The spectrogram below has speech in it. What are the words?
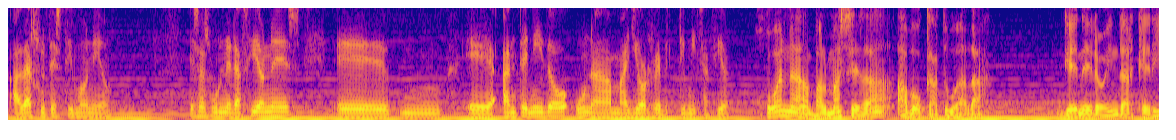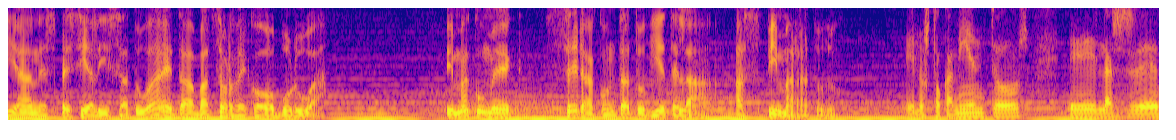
a dar su testimonio, esas vulneraciones eh, eh, han tenido una mayor revictimización. Juana Balmase da abokatua da. Genero indarkerian espezializatua eta batzordeko burua. Emakumeek zera kontatu dietela azpimarratu du. Eh, los tocamientos, eh, las eh,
